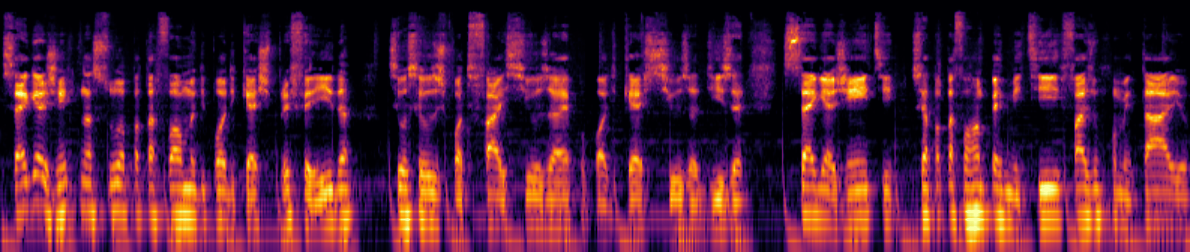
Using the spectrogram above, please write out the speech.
segue a gente na sua plataforma de podcast preferida. Se você usa Spotify, se usa Apple Podcast, se usa Deezer, segue a gente. Se a plataforma permitir, faz um comentário,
